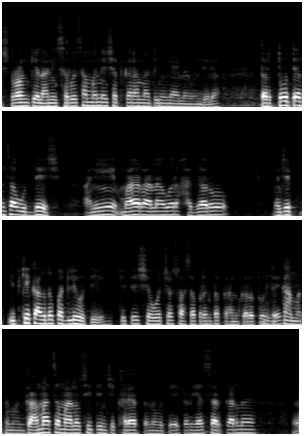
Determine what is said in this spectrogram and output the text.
स्ट्रॉंग केलं आणि सर्वसामान्य शेतकऱ्यांना तिने न्याय मिळवून दिला. तर तो त्यांचा उद्देश आणि माळ रानावर हजारो म्हणजे इतके कागद पडली होती की ते शेवटच्या श्वासापर्यंत काम करत होते. म्हणजे कामाचा माणूस. कामाचा माणूसही त्यांची खऱ्या अर्थानं होते. तर ह्या सरकारनं अ,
